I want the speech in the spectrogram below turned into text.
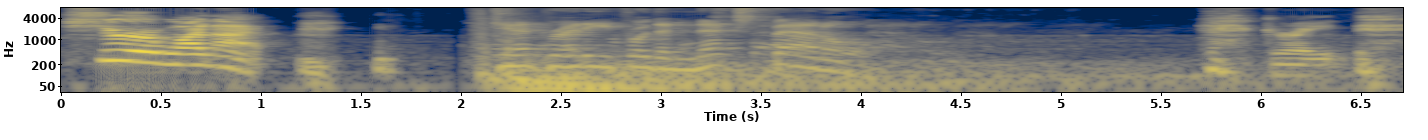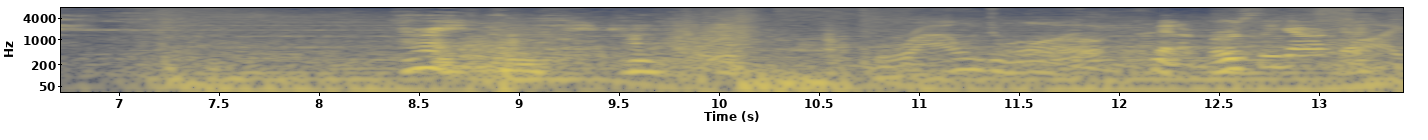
Sure, why not? Get ready for the next battle. Great. Alright, come on, come on. Round one. Man, a Bruce Lee guy? Okay. Fight.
